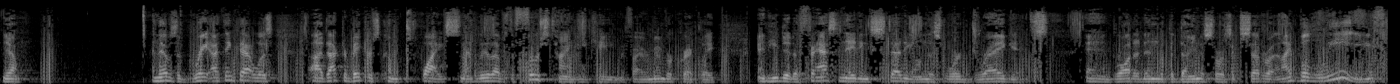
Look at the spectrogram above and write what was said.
Yeah. And that was a great, I think that was, uh, Dr. Baker's come twice, and I believe that was the first time he came, if I remember correctly. And he did a fascinating study on this word dragons and brought it in with the dinosaurs, etc. And I believe,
